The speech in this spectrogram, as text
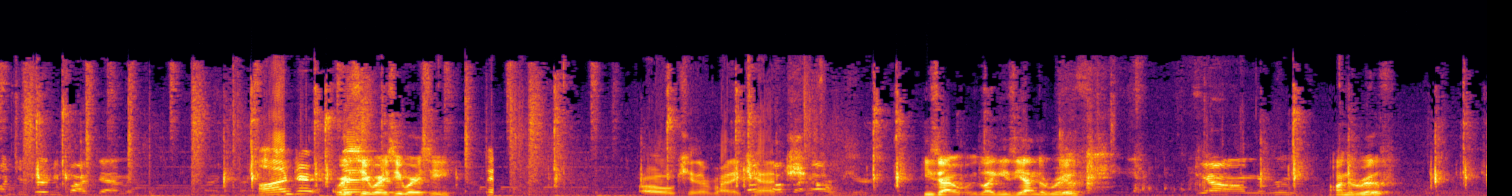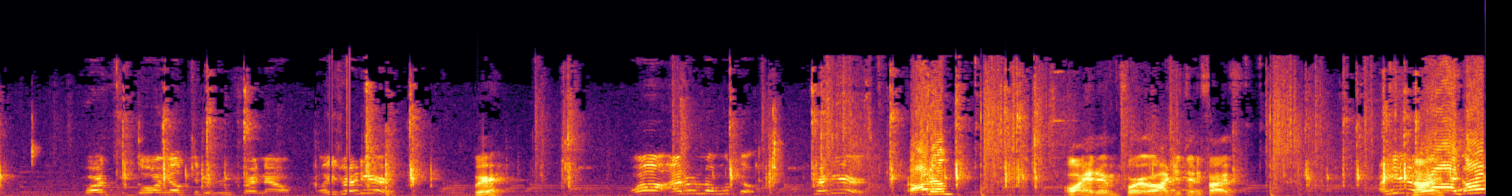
135 damage. Nice, nice. Under. Where's he? Where's he? Where's he? Oh, okay, never mind. I can't shoot from here. He's out. Like, is he on the roof? Yeah, on the roof. On the roof? Bart's going up to the roof right now. Oh, he's right here. Where? Oh, I don't know what the. Right here. Got him. Oh, I hit him for 135. I hit him. Oh, Nice. I got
